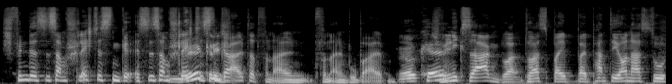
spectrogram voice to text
ich finde, es ist am schlechtesten, es ist am schlechtesten Wirklich? gealtert von allen, von allen Buba-Alben. Okay. Ich will nichts sagen. Du, du hast bei, bei Pantheon hast du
